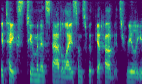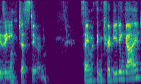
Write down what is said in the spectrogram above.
it takes two minutes to add a license with GitHub. It's really easy, just do it. Same with contributing guide.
